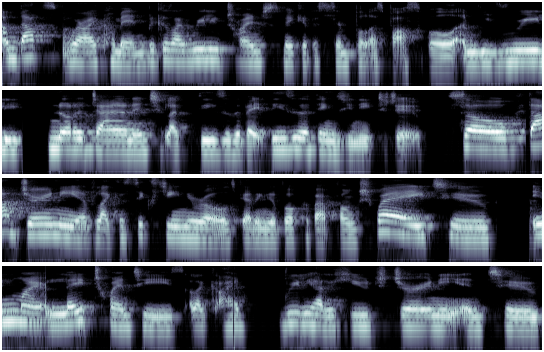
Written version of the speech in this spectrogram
And that's where I come in because I really try and just make it as simple as possible. And we really nut it down into like, these are the, ba- these are the things you need to do. So that journey of like a 16 year old getting a book about feng shui to in my late 20s, like I had really had a huge journey into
